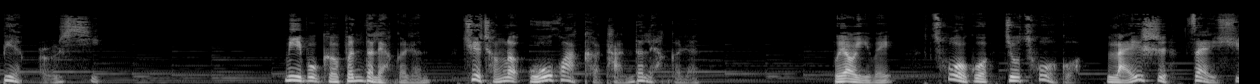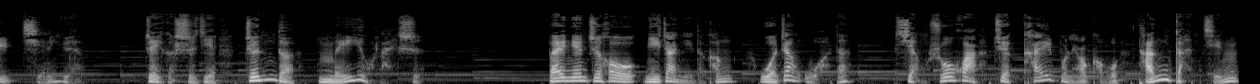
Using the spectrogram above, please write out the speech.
变儿戏。密不可分的两个人，却成了无话可谈的两个人。不要以为错过就错过，来世再续前缘。这个世界真的没有来世。百年之后，你占你的坑，我占我的，想说话却开不了口，谈感情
